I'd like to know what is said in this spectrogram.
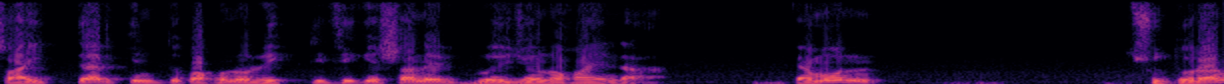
সাইডটার কিন্তু কখনো রেকটিফিকেশনের প্রয়োজন হয় না। কেমন? সুতরাং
